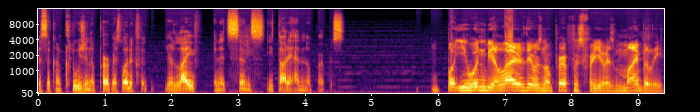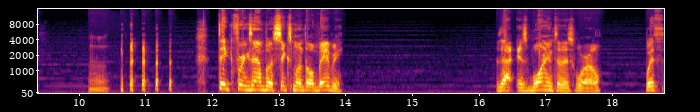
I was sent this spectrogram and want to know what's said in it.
It's a conclusion of purpose. What if your life, in its sense, you thought it had no purpose? But you wouldn't be alive if there was no purpose for you, is my belief. Hmm. Take, for example, a six month old baby that is born into this world with,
